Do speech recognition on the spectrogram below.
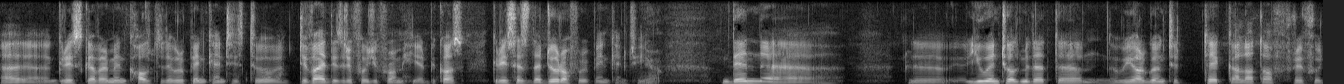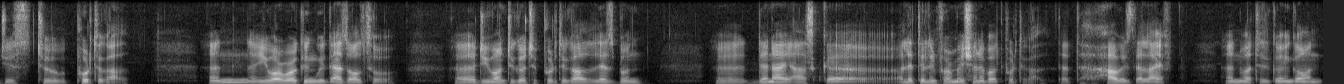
Uh, Greece government called to the European countries to divide these refugees from here because Greece is the door of European country. Yeah. Then uh, the UN told me that um we are going to take a lot of refugees to Portugal, and you are working with us also. Uh, do you want to go to Portugal, Lisbon? Uh, then I ask uh, a little information about Portugal. That how is the life, and what is going on?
